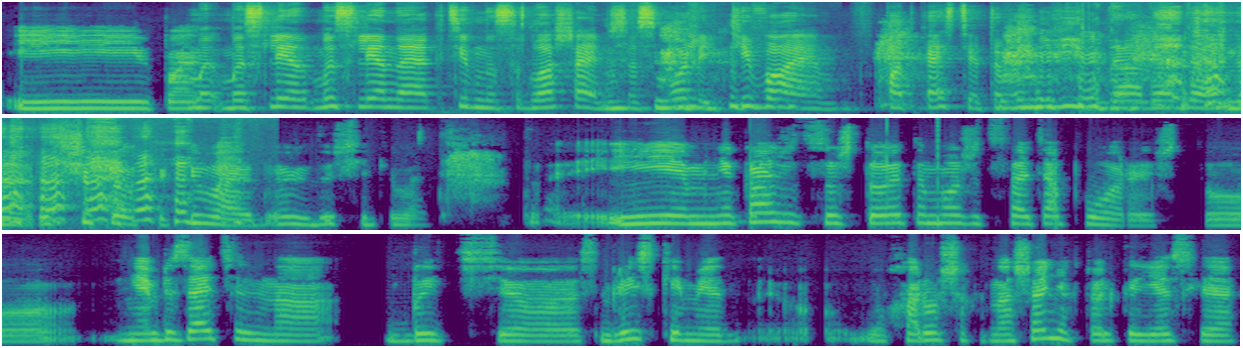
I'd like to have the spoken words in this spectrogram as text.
И мы, мы, с Лен, мы с Леной активно соглашаемся с Олей, киваем. В подкасте этого не видно. Да, да, да. Да, расшифровка кивает, да, ведущий кивает. И мне кажется, что это может стать опорой, что не обязательно быть э, с близкими в хороших отношениях, только если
